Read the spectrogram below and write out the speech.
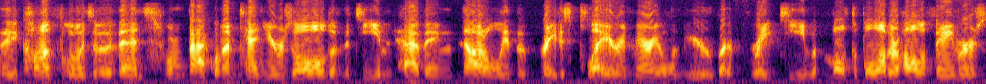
The confluence of events from back when I'm 10 years old, of the team having not only the greatest player in Mario Lemieux, but a great team with multiple other Hall of Famers.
